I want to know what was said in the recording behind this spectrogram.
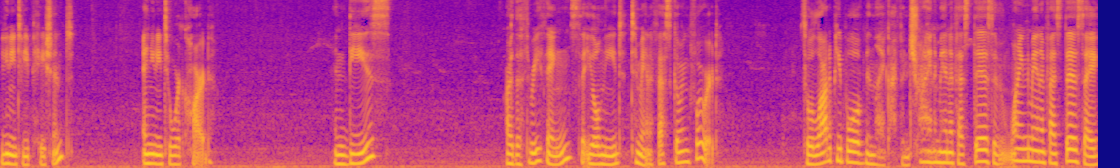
you need to be patient, and you need to work hard. And these are the three things that you'll need to manifest going forward. So a lot of people have been like, I've been trying to manifest this, I've been wanting to manifest this. I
